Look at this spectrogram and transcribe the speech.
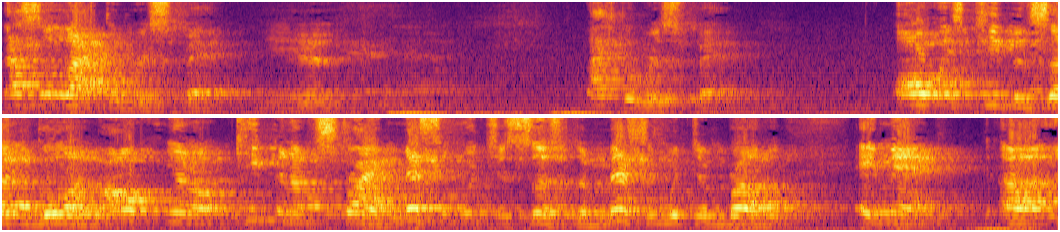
That's a lack of respect. Yes. Lack of respect. Always keeping something going. All you know, keeping up strife, messing with your sister, messing with your brother. Amen. Uh,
